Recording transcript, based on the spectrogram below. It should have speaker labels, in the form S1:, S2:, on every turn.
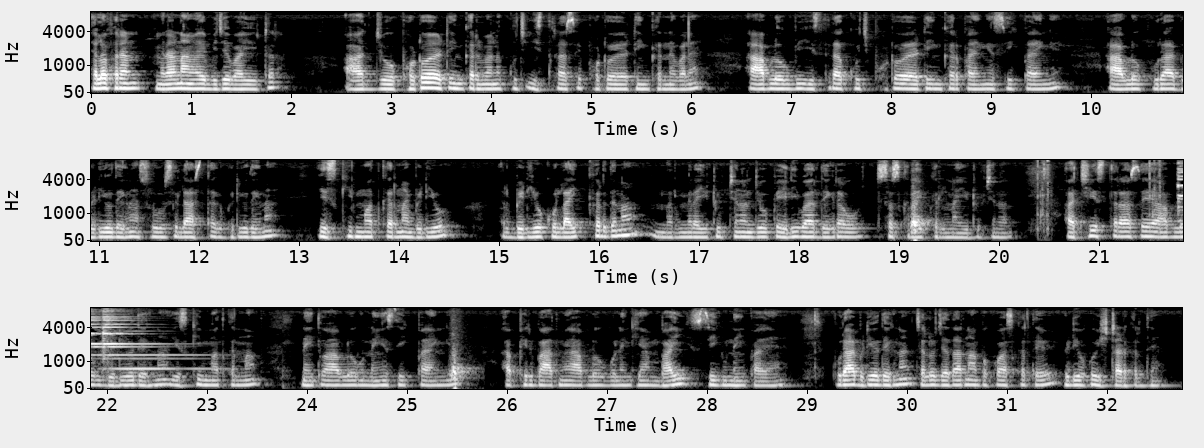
S1: Hello friend मेरा नाम है विजय भाई ईटर। आज जो फ़ोटो एडिटिंग करने वाले कुछ इस तरह से फ़ोटो एडिटिंग करने वाले हैं। आप लोग भी इस तरह कुछ फ़ोटो एडिटिंग कर पाएँगे, सीख पाएँगे। आप लोग पूरा वीडियो देखना, शुरू से लास्ट तक वीडियो देखना। स्किप मत करना वीडियो और वीडियो को लाइक कर देना। और मेरा यूट्यूब चैनल जो पहली बार देख रहा है, वो सब्सक्राइब कर लेना यूट्यूब चैनल अच्छी इस तरह से आप लोग वीडियो देखना स्किप मत करना। नहीं तो आप लोग नहीं सीख पाएँगे। अब फिर बाद में आप लोग बोलेंगे कि हम भाई सीख नहीं पाए हैं। पूरा वीडियो देखना, चलो ज़्यादा ना बकवास करते हुए वीडियो को स्टार्ट करते हैं।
